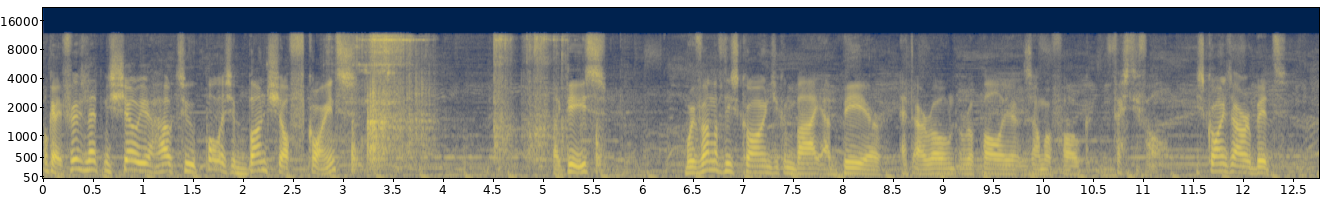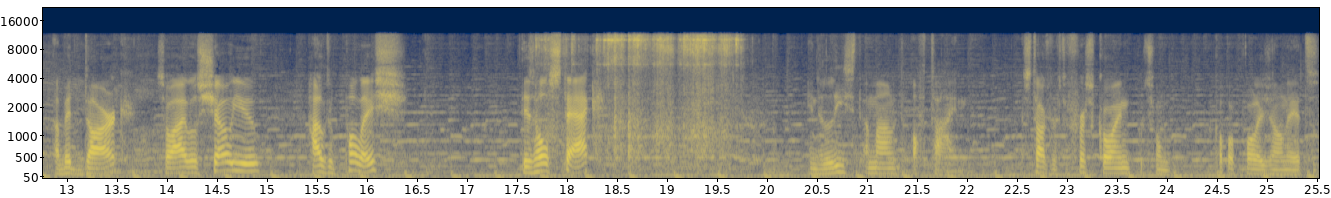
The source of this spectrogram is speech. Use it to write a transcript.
Okay, first let me show you how to polish a bunch of coins. Like these. With one of these coins you can buy a beer at our own Rapalje Zomerfolk Festival. These coins are a bit, a bit dark, so I will show you how to polish this whole stack in the least amount of time. Start with the first coin, put some copper polish on it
